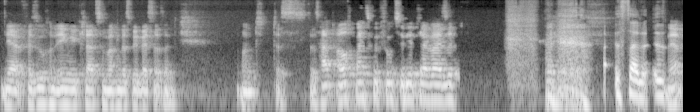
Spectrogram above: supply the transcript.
ja, versuchen irgendwie klarzumachen, dass wir besser sind. Und das, das hat auch ganz gut funktioniert teilweise. ist dann, ist, ja.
